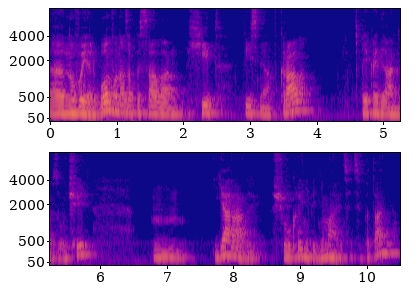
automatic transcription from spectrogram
Е, Новий альбом вона записала. Хіт пісня Вкрала, яка ідеально звучить. Я радий, що в Україні піднімаються ці питання,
